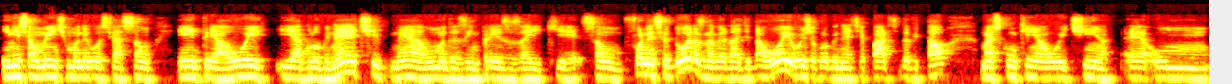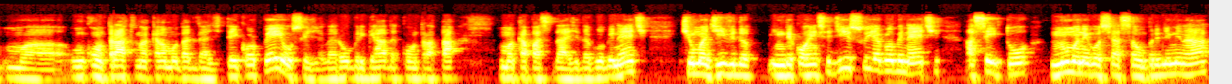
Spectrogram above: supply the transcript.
inicialmente uma negociação entre a Oi e a Globinet, né, uma das empresas aí que são fornecedoras, na verdade, da Oi, hoje a Globinet é parte da Vital, mas com quem a Oi tinha é, um, uma, um contrato naquela modalidade de take or pay, ou seja, ela era obrigada a contratar uma capacidade da Globinet, tinha uma dívida em decorrência disso e a Globinet aceitou, numa negociação preliminar,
